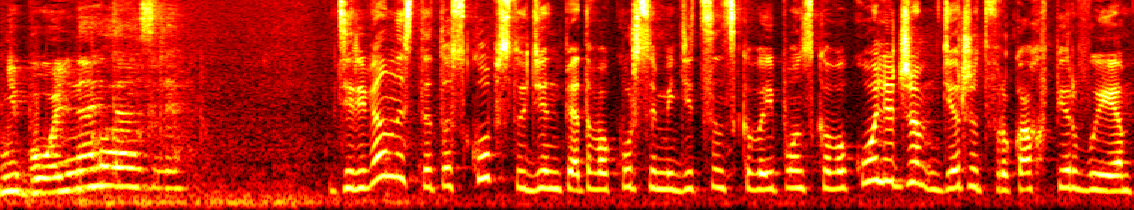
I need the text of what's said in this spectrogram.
Не больно это? Деревянный стетоскоп студент пятого курса медицинского японского колледжа держит в руках впервые.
